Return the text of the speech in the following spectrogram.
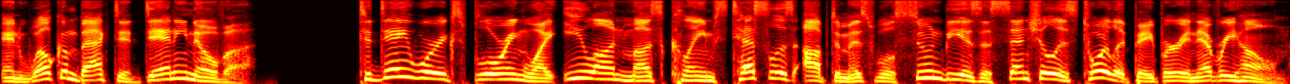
and welcome back to Dani Nova. Today we're exploring why Elon Musk claims Tesla's Optimus will soon be as essential as toilet paper in every home.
